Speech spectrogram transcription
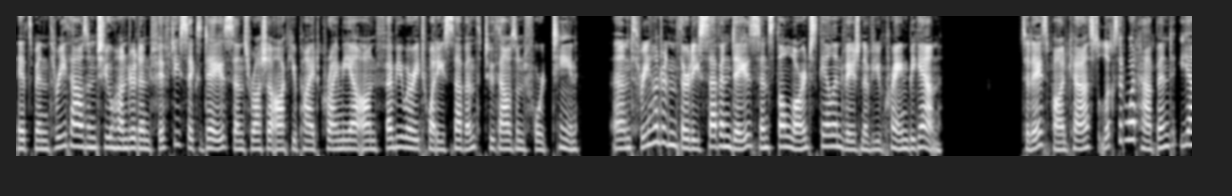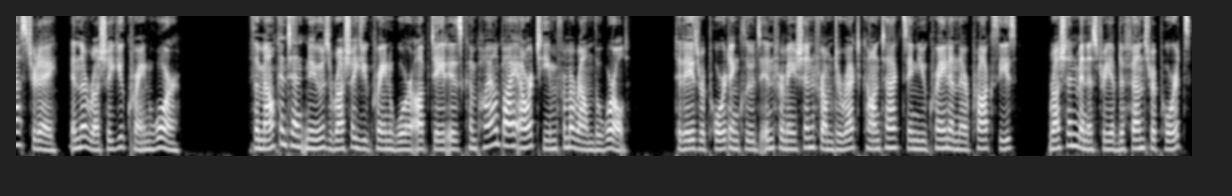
It's been 3,256 days since Russia occupied Crimea on February 27, 2014, and 337 days since the large scale invasion of Ukraine began. Today's podcast looks at what happened yesterday in the Russia Ukraine war. The Malcontent News Russia Ukraine War update is compiled by our team from around the world. Today's report includes information from direct contacts in Ukraine and their proxies, Russian Ministry of Defense reports,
